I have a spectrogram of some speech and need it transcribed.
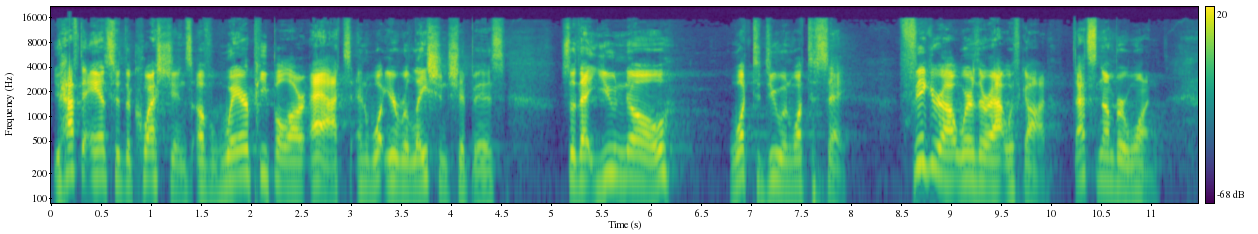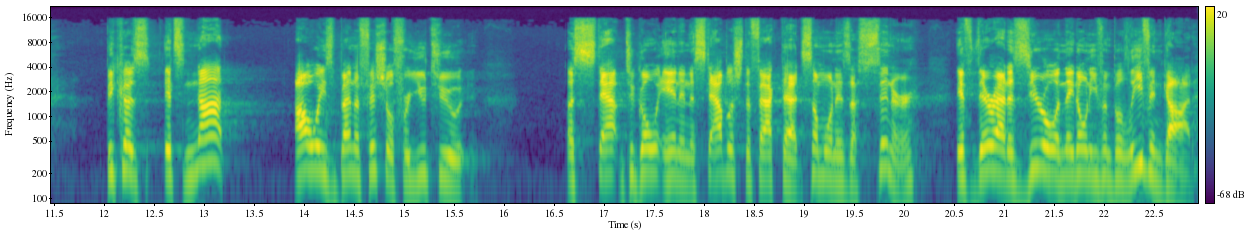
you have to answer the questions of where people are at and what your relationship is so that you know what to do and what to say. Figure out where they're at with God. That's number one. Because it's not always beneficial for you to, to go in and establish the fact that someone is a sinner if they're at a zero and they don't even believe in God.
